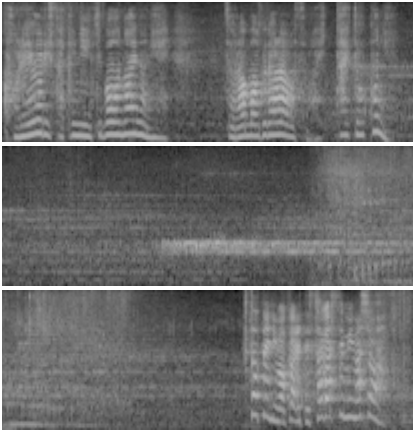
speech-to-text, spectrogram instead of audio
これより先に行き場はないのにゾラマグダラオスは一体どこに？二手に分かれて探してみましょう。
